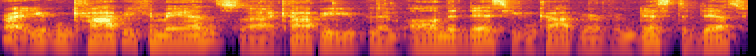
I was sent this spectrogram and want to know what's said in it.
All right, you can copy commands, uh, copy them on the disk. You can copy them from disk to disk.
